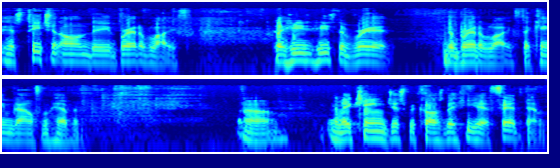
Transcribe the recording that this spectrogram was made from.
his teaching on the bread of life. That he, he's the bread, the bread of life that came down from heaven. Um, and they came just because that he had fed them.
